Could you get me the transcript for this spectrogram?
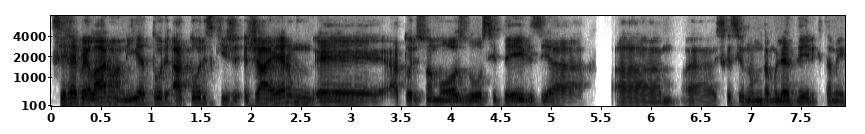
se revelaram ali, ator, atores que já eram é, atores famosos, o Ossie Davis e a, a, a, esqueci o nome da mulher dele, que também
